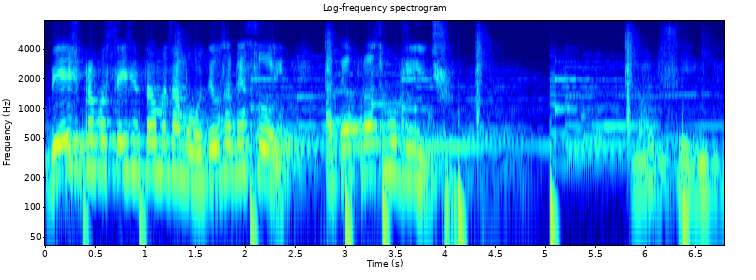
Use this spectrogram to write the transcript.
Beijo para vocês então, meus amores. Deus abençoe. Até o próximo vídeo. Não sei.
